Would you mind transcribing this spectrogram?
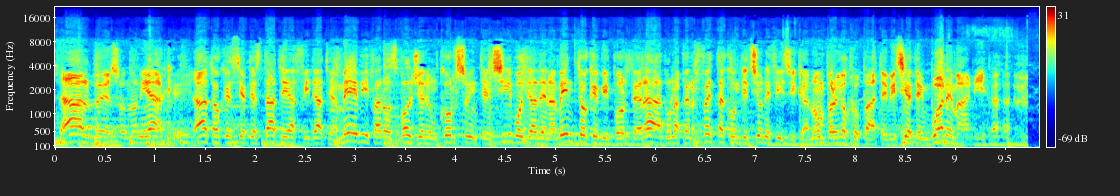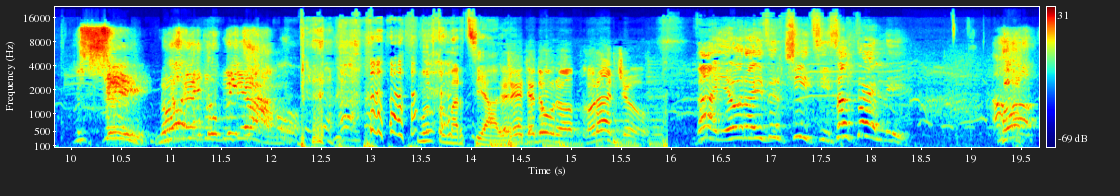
Salve, sono Niake. Dato che siete stati affidati a me, vi farò svolgere un corso intensivo di allenamento che vi porterà ad una perfetta condizione fisica. Non preoccupatevi, siete in buone mani. Sì, non ne dubitiamo. Molto marziale. Tenete duro, coraggio! Dai, è ora esercizi, saltelli! Hop,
